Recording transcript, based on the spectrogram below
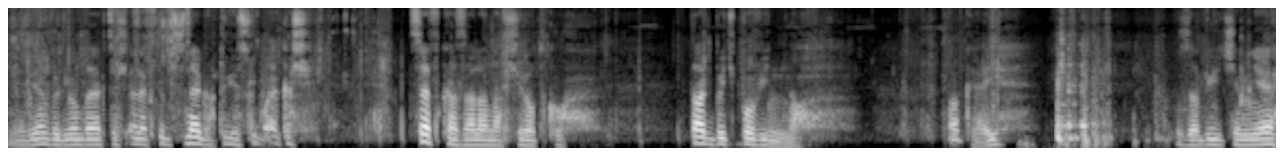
Nie wiem, wygląda jak coś elektrycznego. Tu jest chyba jakaś cewka zalana w środku. Tak być powinno. Okej. Zabijcie mnie.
